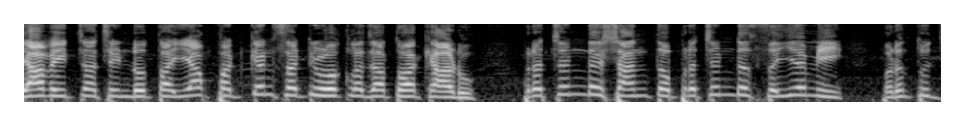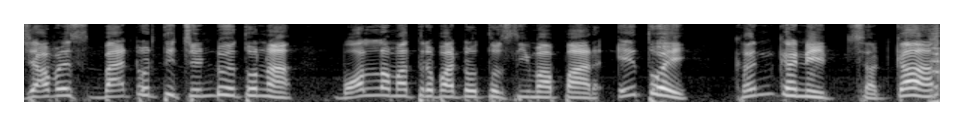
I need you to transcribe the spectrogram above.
यावेळीचा चेंडू होता या फटक्यांसाठी ओळखला जातो हा खेळाडू प्रचंड शांत प्रचंड संयमी परंतु ज्यावेळेस बॅटवरती चेंडू येतो ना बॉलला मात्र पाठवतो सीमा पार. येतोय खणखणीत षटकार.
